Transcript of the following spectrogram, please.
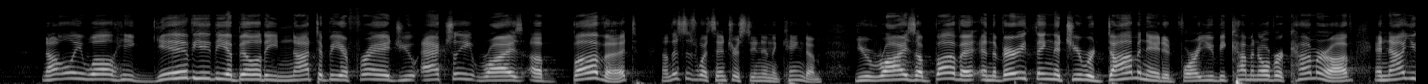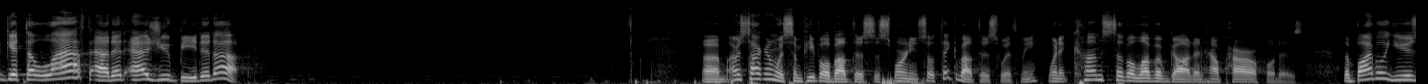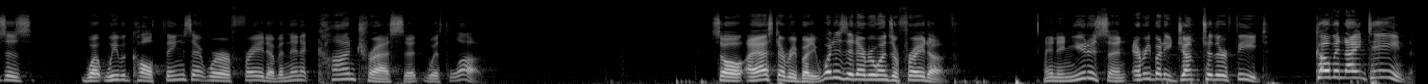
not only will He give you the ability not to be afraid, you actually rise above it now, this is what's interesting in the kingdom. You rise above it, and the very thing that you were dominated for, you become an overcomer of, and now you get to laugh at it as you beat it up. Um, I was talking with some people about this this morning, so think about this with me. When it comes to the love of God and how powerful it is, the Bible uses what we would call things that we're afraid of, and then it contrasts it with love. So I asked everybody, what is it everyone's afraid of? And in unison, everybody jumped to their feet. COVID 19.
